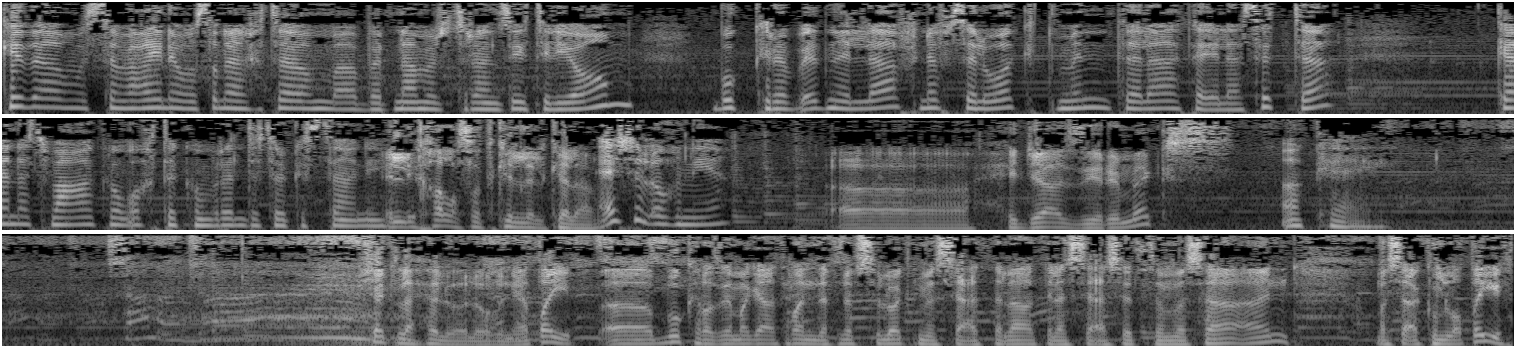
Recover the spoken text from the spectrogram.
كذا مستمعينا وصلنا لختام برنامج ترانزيت اليوم. بكرة بإذن الله في نفس الوقت من ثلاثة إلى ستة. كانت معاكم أختكم رندة تركستاني. اللي خلصت كل الكلام. إيش الأغنية؟ آه حجازي remix okay. شكلها حلو الأغنية. طيب آه بكرة زي ما قالت رندة في نفس الوقت من الساعة 3 إلى الساعة 6 مساء. مساءكم لطيف.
